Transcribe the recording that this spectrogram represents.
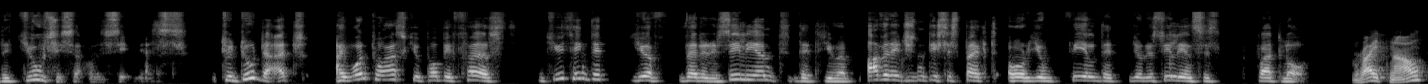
reduces our resilience. To do that, I want to ask you, Bobby, first, do you think that you're very resilient, that you are average in this respect, or you feel that your resilience is quite low? Right now,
